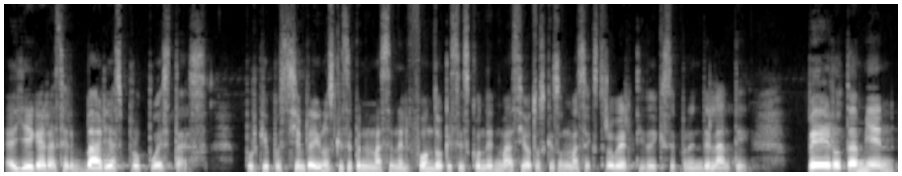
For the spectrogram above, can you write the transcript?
eh, llegar a hacer varias propuestas porque pues siempre hay unos que se ponen más en el fondo, que se esconden más, y otros que son más extrovertidos y que se ponen delante pero también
